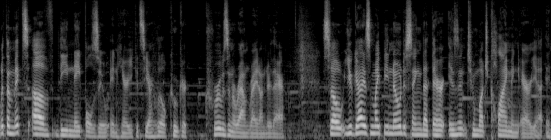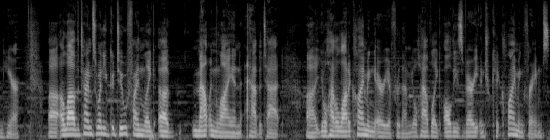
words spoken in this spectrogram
with a mix of the Naples Zoo in here. You can see our little cougar cruising around right under there. So you guys might be noticing that there isn't too much climbing area in here. Uh, a lot of the times when you do find like a mountain lion habitat, uh, you'll have a lot of climbing area for them. You'll have like all these very intricate climbing frames.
